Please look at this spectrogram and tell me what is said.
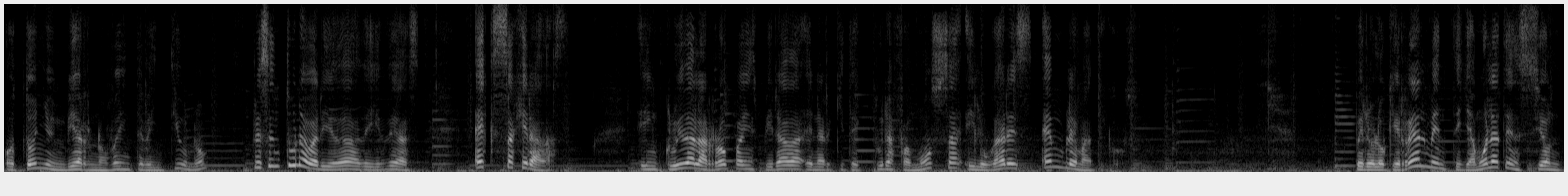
Otoño-Invierno 2021, presentó una variedad de ideas exageradas, incluida la ropa inspirada en arquitectura famosa y lugares emblemáticos. Pero lo que realmente llamó la atención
